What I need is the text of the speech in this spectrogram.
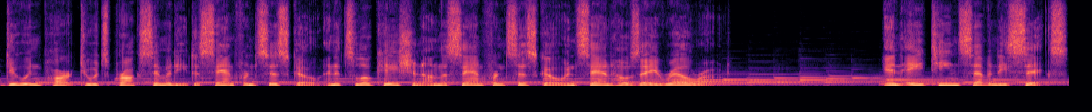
due in part to its proximity to San Francisco and its location on the San Francisco and San Jose Railroad. In 1876,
